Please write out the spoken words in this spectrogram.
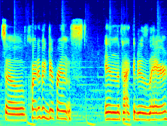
So quite a big difference in the packages there.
